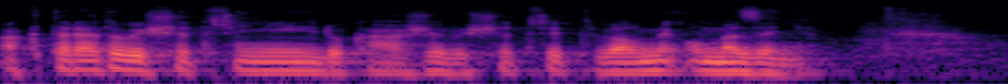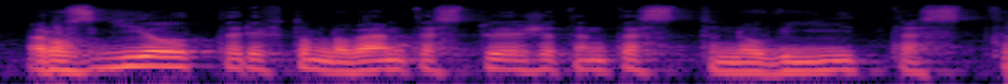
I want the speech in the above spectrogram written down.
a které to vyšetření dokáže vyšetřit velmi omezeně. Rozdíl tedy v tom novém testu je, že ten test nový, test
